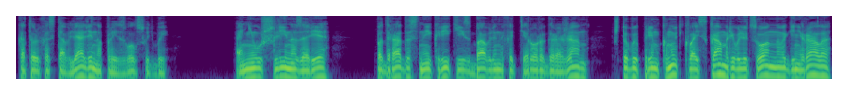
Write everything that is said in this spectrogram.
которых оставляли на произвол судьбы. Они ушли на заре под радостные крики избавленных от террора горожан, чтобы примкнуть к войскам революционного генерала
